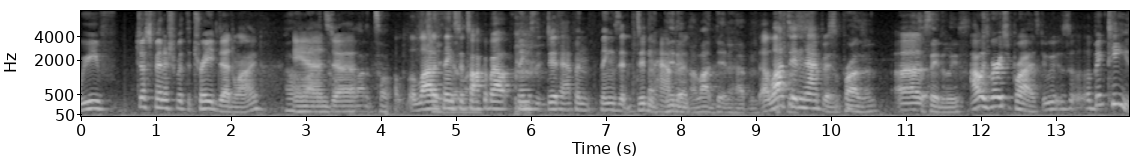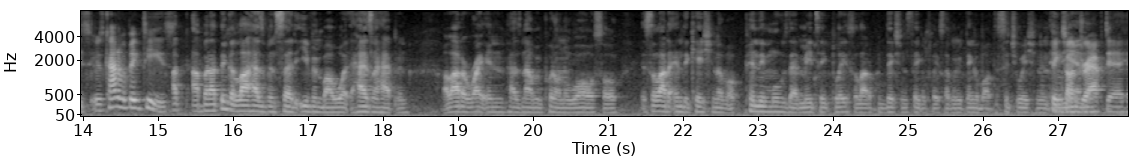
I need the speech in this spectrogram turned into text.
we've just finished with the trade deadline, Oh, and a uh, lot of talk. A lot of talk. a lot of things to talk about. Things that did happen, things that didn't That happen. Didn't, a lot didn't happen. A lot didn't happen. Surprising, Uh, to say the least. I was very surprised. It was a big tease. It was kind of a big tease. I, I, but I think a lot has been said even by what hasn't happened. A lot of writing has now been put on the wall, so it's a lot of indication of, of pending moves that may take place. A lot of predictions taking place. Like when you think about the situation in Things Indiana. on draft day.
